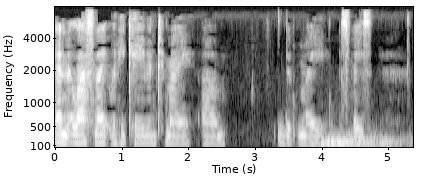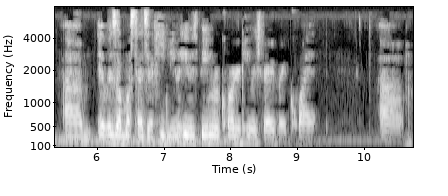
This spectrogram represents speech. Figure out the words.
and last night when he came into my um my space um it was almost as if he knew he was being recorded he was very very quiet um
